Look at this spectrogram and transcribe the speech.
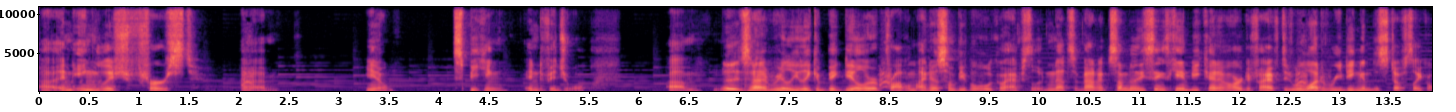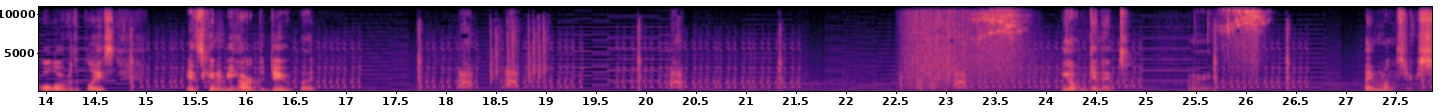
uh, an English first, um, you know, speaking individual. Um, it's not really like a big deal or a problem. I know some people will go absolutely nuts about it. Some of these things can be kind of hard. If I have to do a lot of reading and the stuff's like all over the place, it's going to be hard to do, but. You'll get it. Alright. Fight monsters.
